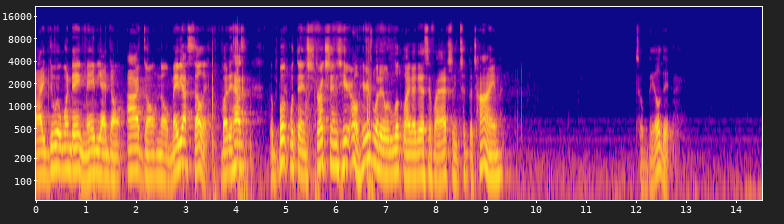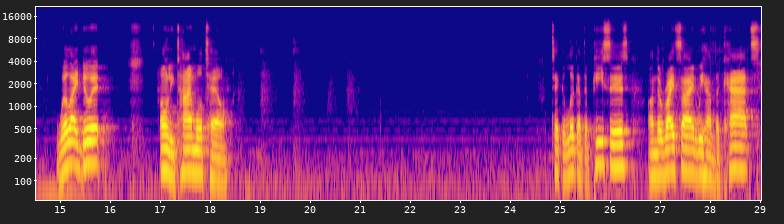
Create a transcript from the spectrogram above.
I do it one day. Maybe I don't. I don't know. Maybe I sell it, but it has the book with the instructions here. Oh, here's what it would look like, I guess, if I actually took the time to build it. Will I do it? Only time will tell. Take a look at the pieces. On the right side, we have the cats.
